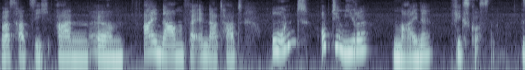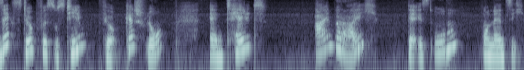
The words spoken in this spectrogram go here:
was hat sich an ähm, Einnahmen verändert hat und optimiere meine Fixkosten. Sechs Töpfe System für Cashflow enthält ein Bereich, der ist oben und nennt sich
